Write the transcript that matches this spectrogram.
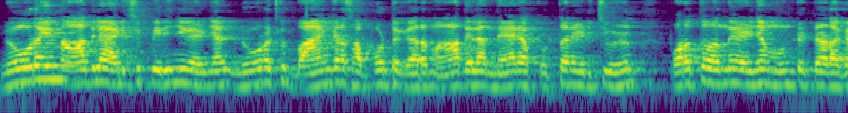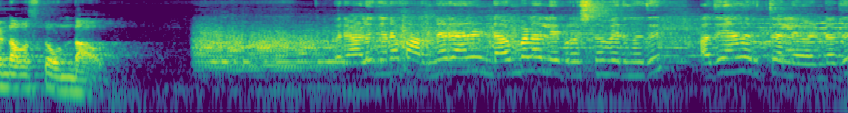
നൂറയും ആദില അടിച്ച് പിരിഞ്ഞു കഴിഞ്ഞാൽ നൂറയ്ക്ക് ഭയങ്കര സപ്പോർട്ട് കയറും. ആദില നേരെ കുത്തനെ ഇടിച്ചു വീഴും. പുറത്ത് വന്നു കഴിഞ്ഞാൽ മുണ്ടിട്ട് കിടക്കേണ്ട അവസ്ഥ ഉണ്ടാവും. പ്രശ്നം വരുന്നത്? അത് ഞാൻ നിർത്തല്ലേ വേണ്ടത്?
